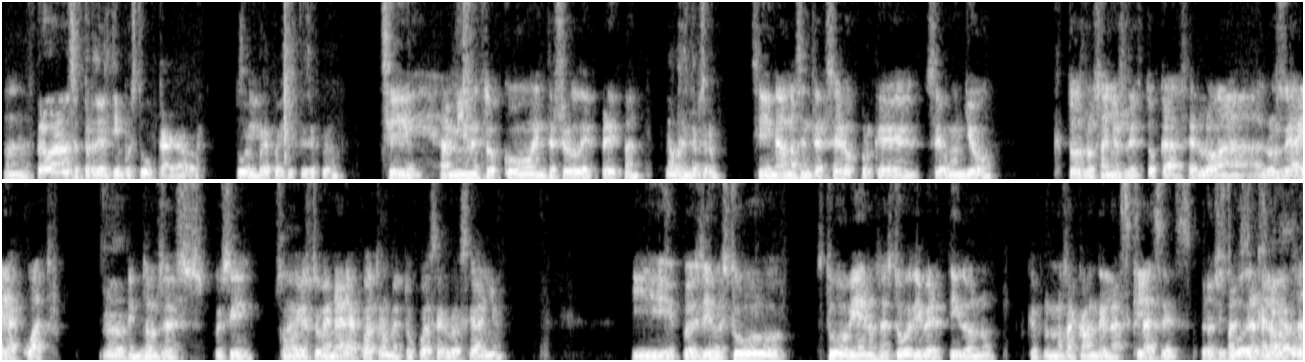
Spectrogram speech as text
Ajá. Pero bueno, no se perdió el tiempo, estuvo cagado. ¿Tú en Sí. prepa hiciste ese pedo? Sí, a mí me tocó en tercero de prepa. ¿Nada más en tercero? Sí, nada más en tercero, porque según yo, todos los años les toca hacerlo a los de área 4. Ah, Entonces, pues sí, como Sí. yo estuve en área 4, me tocó hacerlo ese año. Y pues digo, estuvo, estuvo bien, o sea, estuvo divertido, ¿no? Porque pues nos sacaban de las clases. pero sí estuvo de calidad o trabajando.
